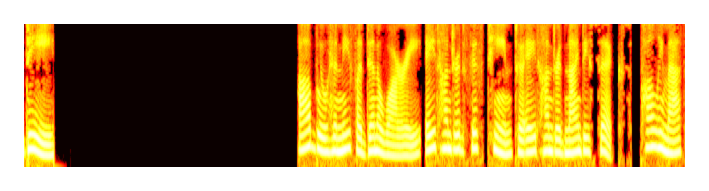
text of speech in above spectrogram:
D Abu Hanifa Dinawari 815 to 896 polymath.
